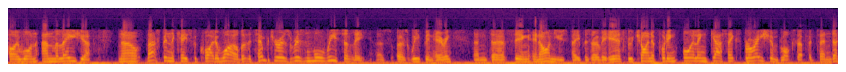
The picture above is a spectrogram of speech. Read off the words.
Taiwan, and Malaysia. Now, that's been the case for quite a while, but the temperature has risen more recently, as, as we've been hearing and uh, seeing in our newspapers over here, through China putting oil and gas exploration blocks up for tender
